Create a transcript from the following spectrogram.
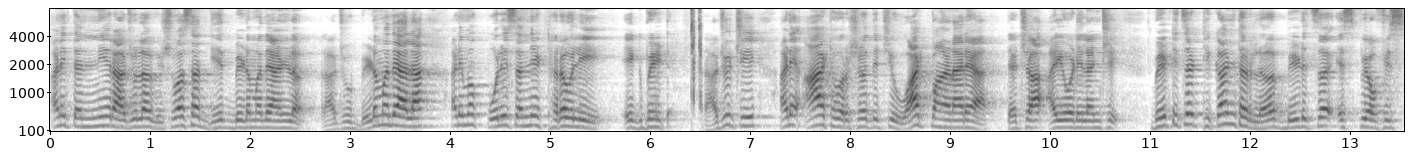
आणि त्यांनी राजूला विश्वासात घेत बीडमध्ये आणलं. राजू बीडमध्ये आला आणि मग पोलिसांनी ठरवली एक भेट. राजूची आणि आठ वर्ष त्याची वाट पाहणाऱ्या त्याच्या आईवडिलांची. भेटीचं ठिकाण ठरलं बीडचं एस पी ऑफिस.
